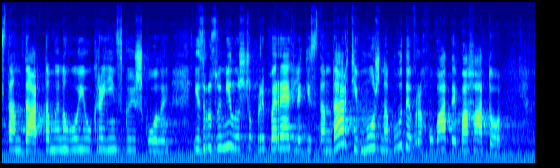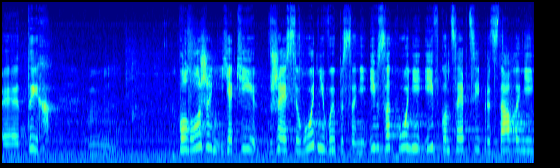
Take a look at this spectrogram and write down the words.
стандартами нової української школи. І зрозуміло, що при перегляді стандартів можна буде врахувати багато е, тих положень, які вже сьогодні виписані і в законі, і в концепції, представленій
